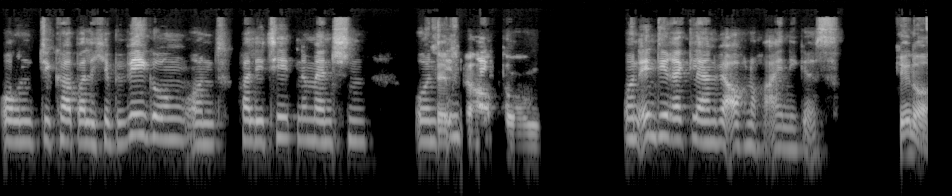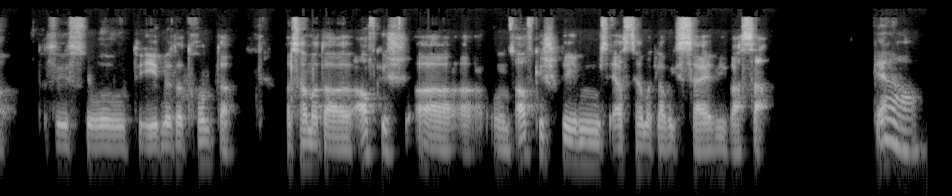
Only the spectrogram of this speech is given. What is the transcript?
und die körperliche Bewegung und Qualitäten im Menschen. Und Selbstbehauptung. Indirekt, und indirekt lernen wir auch noch einiges. Genau, das ist so die Ebene darunter. Was haben wir da aufgesch äh, uns aufgeschrieben? Das erste haben wir, glaube ich, sei wie Wasser. Genau.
